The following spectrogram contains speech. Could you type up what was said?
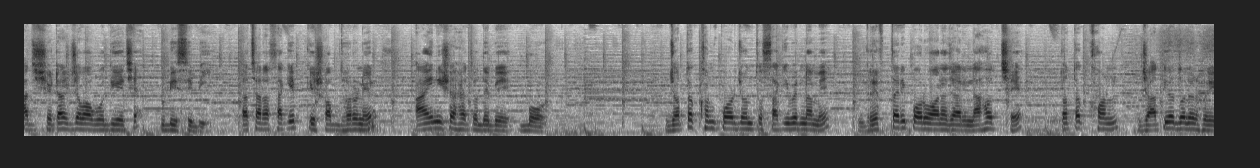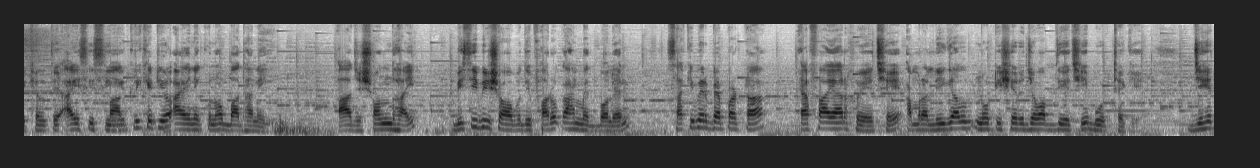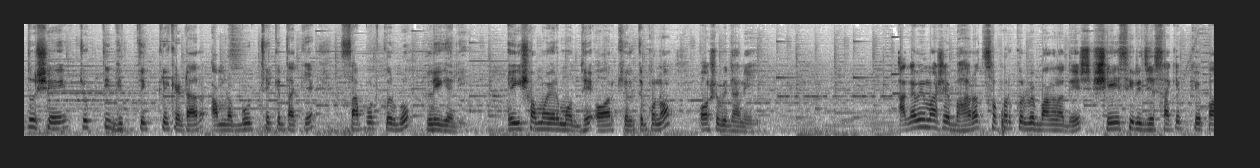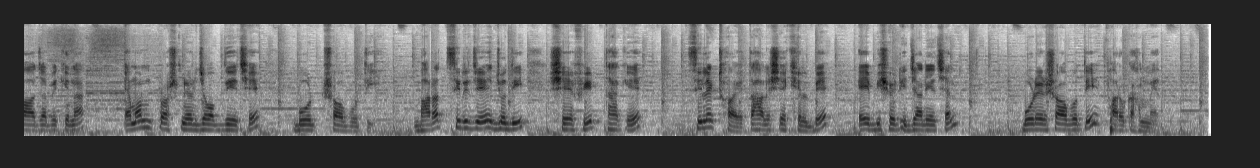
আজ সেটার জবাবও দিয়েছে বিসিবি। তাছাড়া সাকিবকে সব ধরনের আইনি সহায়তা দেবে বোর্ড। যতক্ষণ পর্যন্ত সাকিবের নামে গ্রেফতারি পরোয়ানা জারি না হচ্ছে, ততক্ষণ জাতীয় দলের হয়ে খেলতে আইসিসি ক্রিকেটীয় আইনে কোনো বাধা নেই। আজ সন্ধ্যায় বিসিবির সভাপতি ফারুক আহমেদ বলেন সাকিবের ব্যাপারটা এফআইআর হয়েছে, আমরা লিগ্যাল নোটিশের জবাব দিয়েছি বোর্ড থেকে। যেহেতু সে চুক্তিভিত্তিক ক্রিকেটার, আমরা বোর্ড থেকে তাকে সাপোর্ট করব লিগ্যালি এই সময়ের মধ্যে ওর খেলতে কোনো অসুবিধা নেই। আগামী মাসে ভারত সফর করবে বাংলাদেশ, সেই সিরিজে সাকিবকে পাওয়া যাবে কিনা এমন প্রশ্নের জবাব দিয়েছে বোর্ড সভাপতি। ভারত সিরিজে যদি সে ফিট থাকে সিলেক্ট হয় তাহলে সে খেলবে। এই বিষয়টি জানিয়েছেন বোর্ডের সভাপতি ফারুক আহমেদ।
